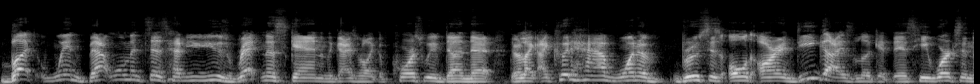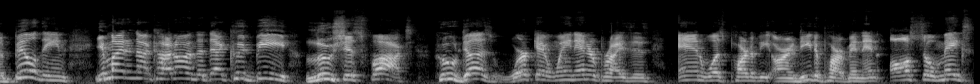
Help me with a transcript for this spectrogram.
but when Batwoman says, have you used retina scan? And the guys were like, of course we've done that. They're like, I could have one of Bruce's old R&D guys look at this. He works in the building. You might have not caught on that that could be Lucius Fox, who does work at Wayne Enterprises and was part of the R&D department and also makes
